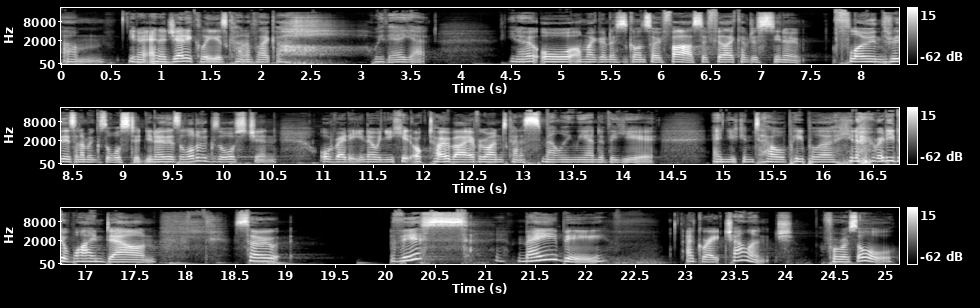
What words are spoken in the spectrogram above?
um, you know, energetically is kind of like, oh, are we there yet? You know, or oh my goodness, it's gone so fast. I feel like I've just, you know, flown through this and I'm exhausted. You know, there's a lot of exhaustion already. You know, when you hit October, everyone's kind of smelling the end of the year and you can tell people are, you know, ready to wind down. So this may be a great challenge for us all.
